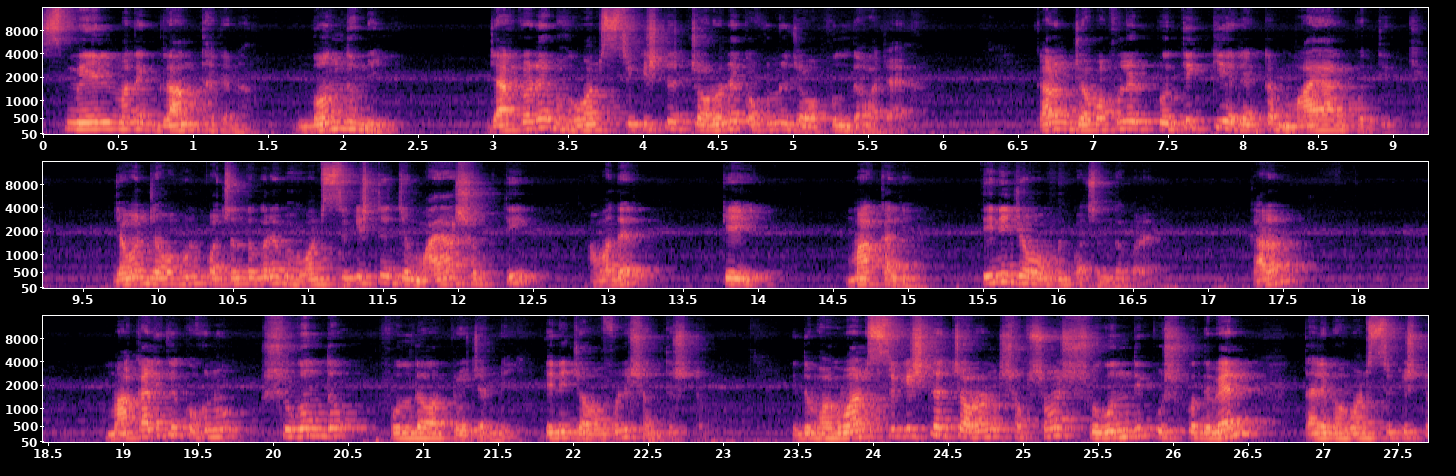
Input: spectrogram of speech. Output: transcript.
স্মেল মানে গ্রাম থাকে না, গন্ধ নেই। যার কারণে ভগবান শ্রীকৃষ্ণের চরণে কখনো জবা ফুল দেওয়া যায় না। কারণ জবা ফুলের প্রতীক কি? এটা একটা মায়ার প্রতীক। যেমন জবা ফুল পছন্দ করে ভগবান শ্রীকৃষ্ণের যে মায়া শক্তি আমাদের কে? মা কালী। তিনি জবা ফুল পছন্দ করেন। কারণ মা কালীকে কখনো সুগন্ধ ফুল দেওয়ার প্রয়োজন নেই। তিনি জবা ফুলই সন্তুষ্ট। কিন্তু ভগবান শ্রীকৃষ্ণের চরণ সবসময় সুগন্ধি পুষ্প দেবেন, তাহলে ভগবান শ্রীকৃষ্ণ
